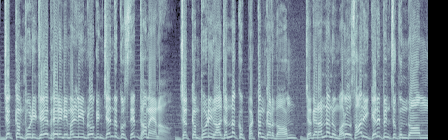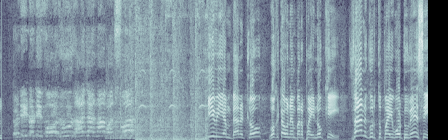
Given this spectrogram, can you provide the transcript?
జక్కంపూడి జయభేరిని మళ్ళీ మ్రోగించేందుకు సిద్ధమేనా? జక్కంపూడి రాజన్నకు పట్టం కడదాం జగనన్నను మరోసారి గెలిపించుకుందాం. 2024 రాజా నా ఈవీఎం బ్యాలెట్లో ఒకటవ నెంబర్ పై నొక్కి ఫ్యాన్ గుర్తుపై ఓటు వేసి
